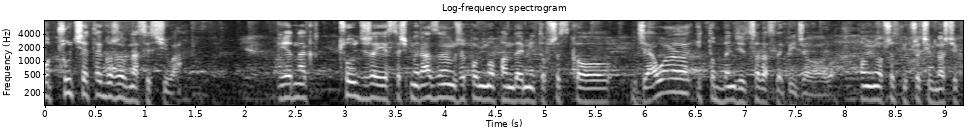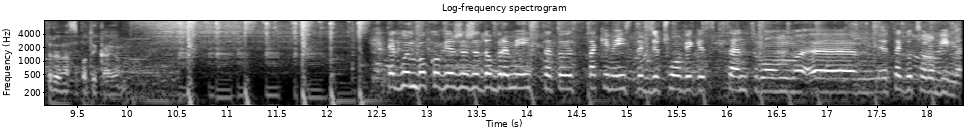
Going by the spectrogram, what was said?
poczucie tego, że w nas jest siła. Jednak czuć, że jesteśmy razem, że pomimo pandemii to wszystko działa i to będzie coraz lepiej działało, pomimo wszystkich przeciwności, które nas spotykają. Ja głęboko wierzę, że dobre miejsce to jest takie miejsce, gdzie człowiek jest w centrum tego, co robimy.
